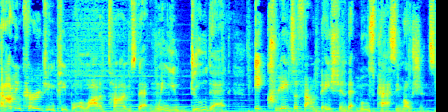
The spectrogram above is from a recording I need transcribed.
And I'm encouraging people a lot of times that when you do that, it creates a foundation that moves past emotions.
